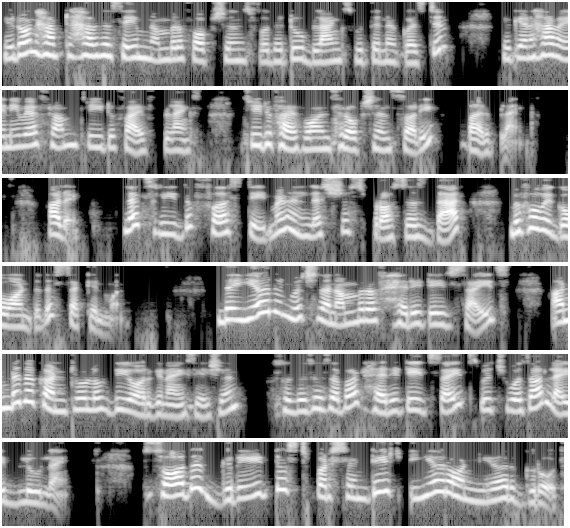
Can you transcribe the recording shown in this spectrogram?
You don't have to have the same number of options for the two blanks within a question. You can have anywhere from three to five blanks, three to five answer options, sorry, per blank. All right. Let's read the first statement and let's just process that before we go on to the second one. The year in which the number of heritage sites under the control of the organization, so this is about heritage sites which was our light blue line, saw the greatest percentage year on year growth.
